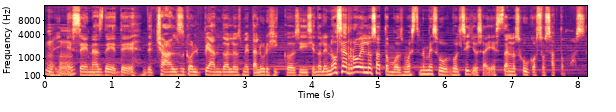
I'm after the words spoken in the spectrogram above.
Ujú. escenas de, de- de Charles golpeando a los metalúrgicos y diciéndole no se roben los átomos, muéstrenme sus bolsillos, ahí están los jugosos átomos.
